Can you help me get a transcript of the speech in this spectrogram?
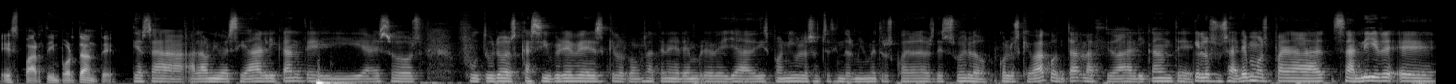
es parte importante. Gracias a, a la Universidad de Alicante y a esos futuros casi breves que los vamos a tener en breve ya disponibles, 800.000 metros cuadrados de suelo, con los que va a contar la ciudad de Alicante, que los usaremos para salir eh,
